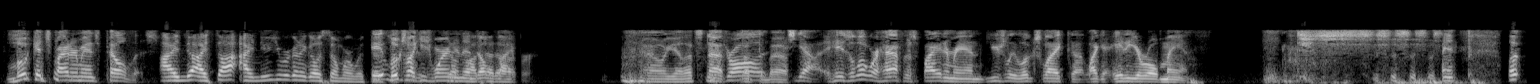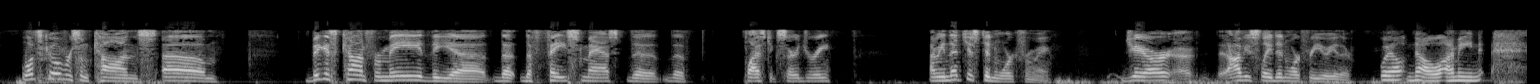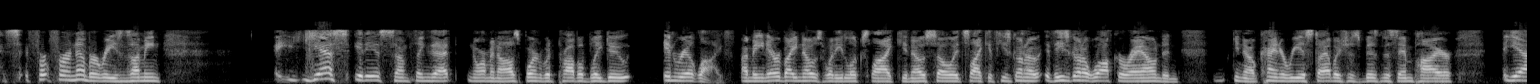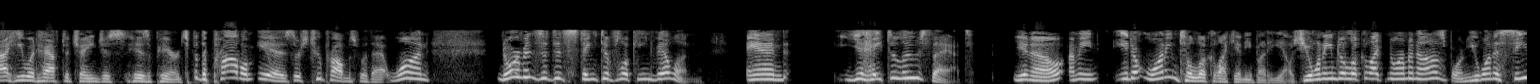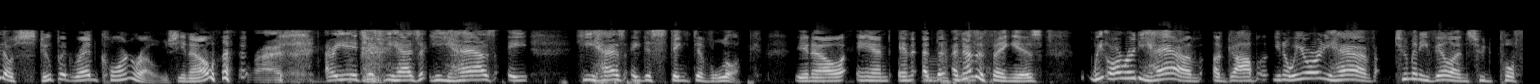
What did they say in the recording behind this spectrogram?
Look at Spider-Man's pelvis. I kn- I thought I knew you were going to go somewhere with this. It looks like he's wearing an adult diaper. Oh yeah, that's not, draw- not the best. Yeah, his lower half of Spider-Man usually looks like uh, like an 80-year-old man. And- Let, let's go over some cons. Um, biggest con for me, the uh, the the face mask, the the plastic surgery. I mean, that just didn't work for me. Jr. Uh, obviously, it didn't work for you either. Well, no, I mean, for for a number of reasons. I mean, yes, it is something that Norman Osborn would probably do in real life. I mean, everybody knows what he looks like, you know. So it's like if he's gonna if he's gonna walk around and you know kind of reestablish his business empire, yeah, he would have to change his his appearance. But the problem is, there's two problems with that. One, Norman's a distinctive looking villain, and you hate to lose that. You know, I mean, you don't want him to look like anybody else. You want him to look like Norman Osborn. You want to see those stupid red cornrows, you know? Right. I mean, it just he has he has a he has a distinctive look, you know. And and th- mm-hmm. another thing is, we already have a goblin. You know, we already have too many villains who pull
